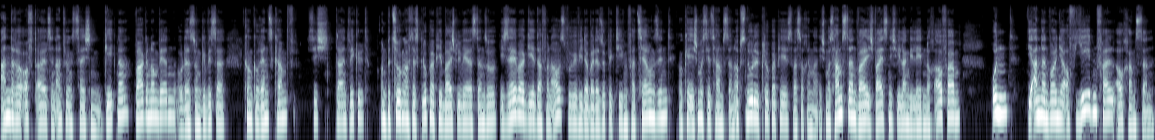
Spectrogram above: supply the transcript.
andere oft als in Anführungszeichen Gegner wahrgenommen werden oder so ein gewisser Konkurrenzkampf sich da entwickelt. Und bezogen auf das Klopapierbeispiel wäre es dann so, ich selber gehe davon aus, wo wir wieder bei der subjektiven Verzerrung sind, okay, ich muss jetzt hamstern, ob's Nudel, Klopapier ist, was auch immer. Ich muss hamstern, weil ich weiß nicht, wie lange die Läden noch aufhaben. Und die anderen wollen ja auf jeden Fall auch hamstern.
